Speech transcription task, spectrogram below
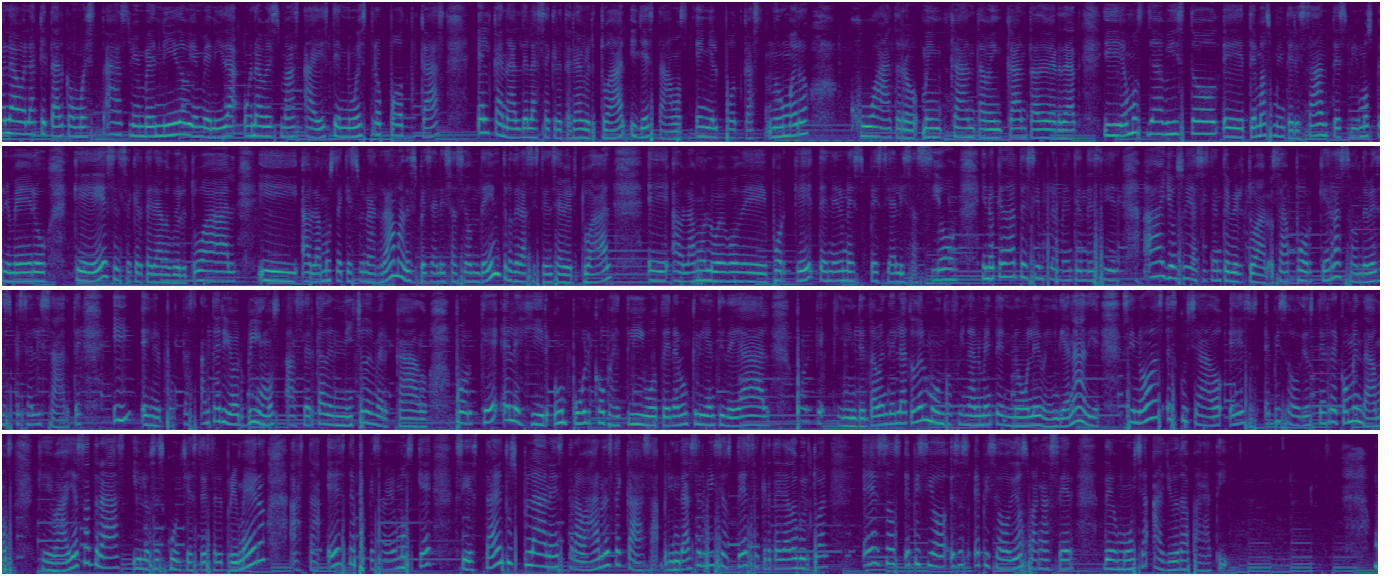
Hola, hola, ¿qué tal? ¿Cómo estás? Bienvenido, bienvenida una vez más a este nuestro podcast, el canal de la secretaria virtual. Y ya estamos en el podcast número 4. Me encanta, me encanta de verdad. Y hemos ya visto eh, temas muy interesantes. Vimos primero qué es el secretariado virtual y hablamos de que es una rama de especialización dentro de la asistencia virtual. Eh, hablamos luego de por qué tener una especialización y no quedarte simplemente en decir, ah, yo soy asistente virtual. O sea, por qué razón debes especializarte. Y en el podcast anterior vimos acerca del nicho de mercado. ¿Por qué elegir un público objetivo, tener un cliente ideal? Porque quien intenta venderle a todo el mundo finalmente no le vende a nadie. Si no has escuchado esos episodios, te recomendamos que vayas atrás y los escuches desde el primero hasta este, porque sabemos que si está en tus planes trabajar desde casa, brindar servicios de secretariado virtual, esos episodios, esos episodios van a ser de mucha ayuda para ti.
